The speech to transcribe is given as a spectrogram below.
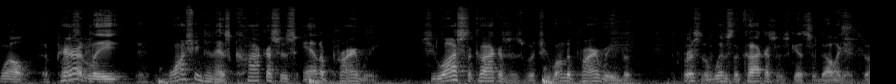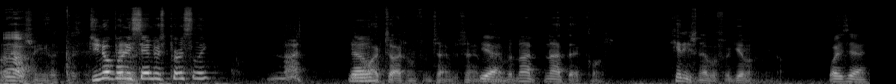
Well, apparently, Washington has caucuses and a primary. She lost the caucuses, but she won the primary, but the person who wins the caucuses gets the delegates. Don't oh. ask me. Do you know Bernie Yeah. Sanders personally? Not, you No? know, I've talked to him from time to time, Yeah. but not, not that close. Kitty's never forgiven him, you know, Why is that?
